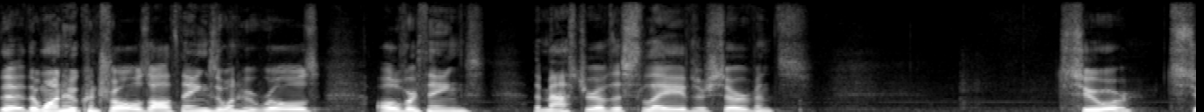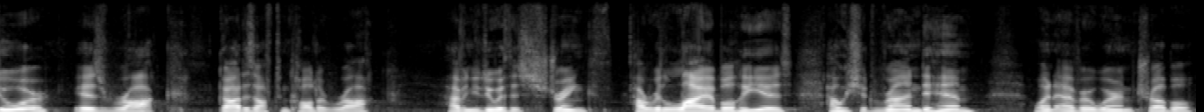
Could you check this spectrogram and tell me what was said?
The, the one who controls all things, the one who rules over things, the master of the slaves or servants. Tsur, Tsur is rock. God is often called a rock, having to do with his strength, how reliable he is, how we should run to him whenever we're in trouble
